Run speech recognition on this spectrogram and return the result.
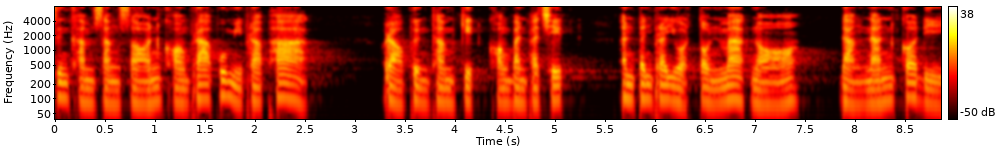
ซึ่งคำสั่งสอนของพระผู้มีพระภาค เราพึงทำกิจของบรรพชิต อันเป็นประโยชน์ตนมากหนอ ดังนั้นก็ดี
